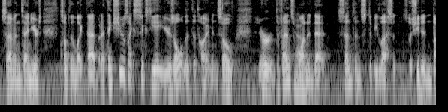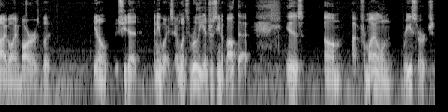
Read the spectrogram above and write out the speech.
seven, ten years, something like that. But I think she was like 68 years old at the time. And so her defense yeah. wanted that sentence to be lessened so she didn't die behind bars. But you know, she did anyways. And what's really interesting about that is, um, from my own research,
